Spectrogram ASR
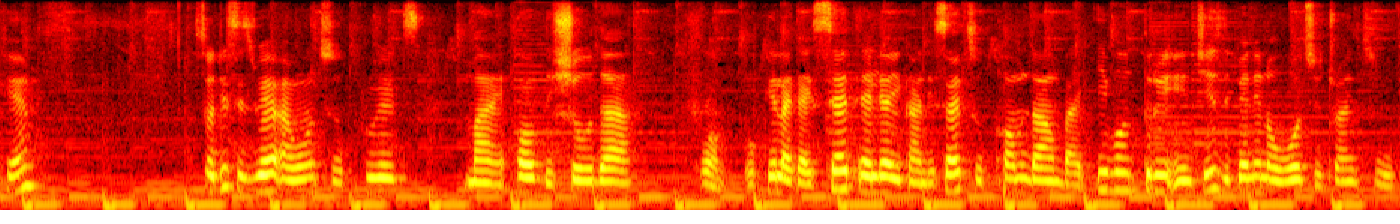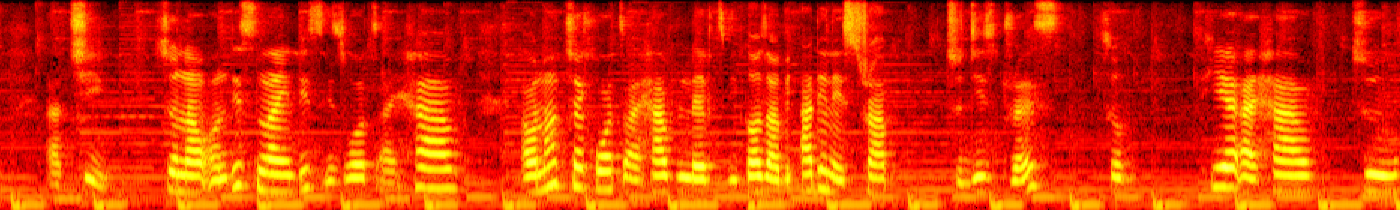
okay? So this is where I want to create my off the shoulder from okay? Like i said earlier you can decide to come down by even three inches depending on what you're trying to achieve. So now on this line this is what i have. I will now check what i have left because i'll be adding a strap to this dress. So here i have two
